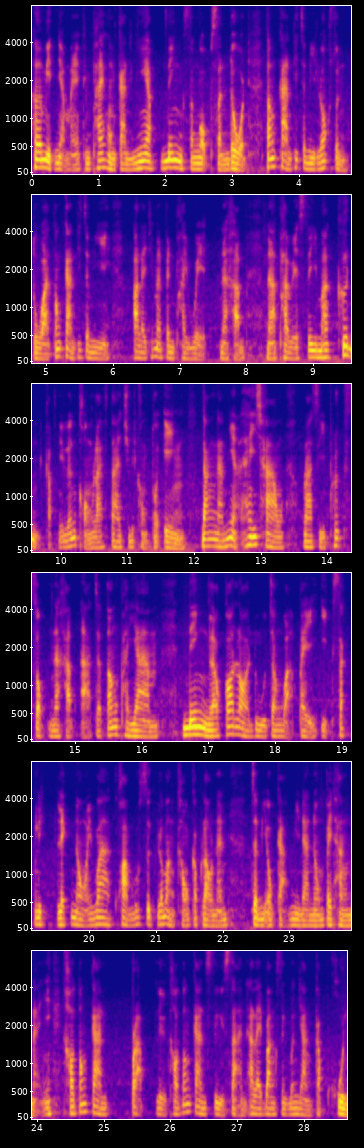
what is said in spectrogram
เฮอร์มิตเนี่ยหมายถึงไพ่ของการเงียบนิ่งสงบสันโดษต้องการที่จะมีโลกส่วนตัว ต้องการที่จะมีอะไรที่มันเป็น p r i v a t นะครับนะ privacy มากขึ้นกับในเรื่องของไลฟ์สไตล์ชีวิตของตัวเอง ดังนั้นเนี่ยให้ชาวราศีพฤษภนะครับอาจจะต้องพยายามนิ่งแล้วก็รอดูจังหวะไปอีกสักเล็กน้อยว่าความรู้สึกระหว่างเขากับเรานั้น จะมีโอกาสมีแนวโน้มไปทางไหน เขาต้องการ ปรับ หรือเขาต้องการสื่อสารอะไรบางสิ่งบางอย่างกับคุณ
